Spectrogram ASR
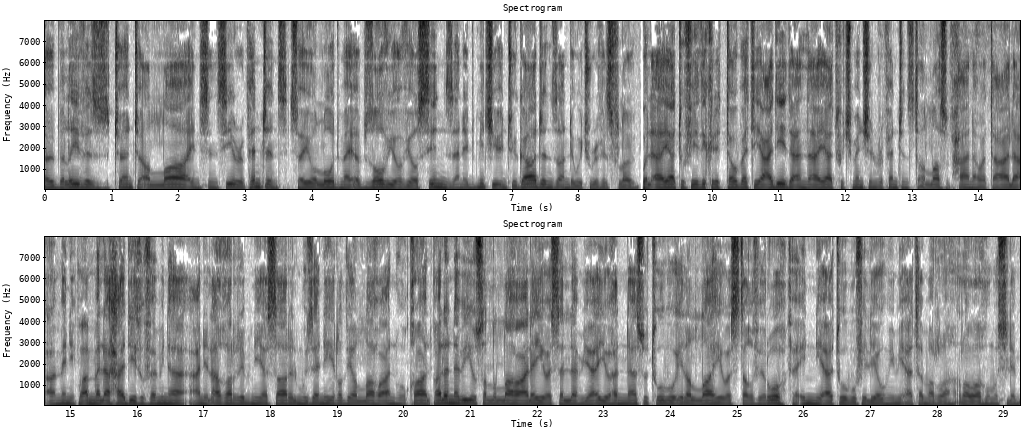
O believers, turn to Allah in sincere repentance, so your Lord may absolve you of your sins and admit you into gardens under which rivers flow. والآيات في في ذكر التوبة عديدة and the آيات which mention repentance to Allah subhanahu wa ta'ala are many وأما الأحاديث فمنها عن الأغر بن يسار المزني رضي الله عنه قال قال النبي صلى الله عليه وسلم يا أيها الناس توبوا إلى الله واستغفروه فإني أتوب في اليوم مئة مرة رواه مسلم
